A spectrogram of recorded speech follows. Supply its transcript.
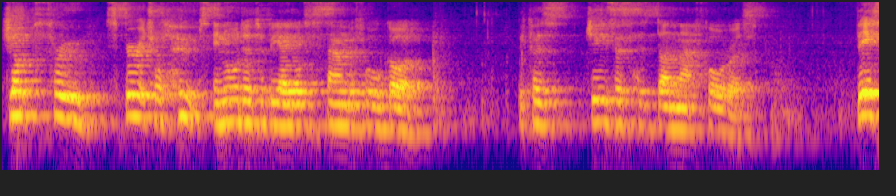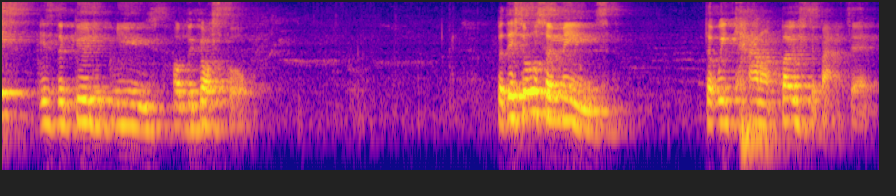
jump through spiritual hoops in order to be able to stand before God. Because Jesus has done that for us. This is the good news of the gospel. But this also means that we cannot boast about it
